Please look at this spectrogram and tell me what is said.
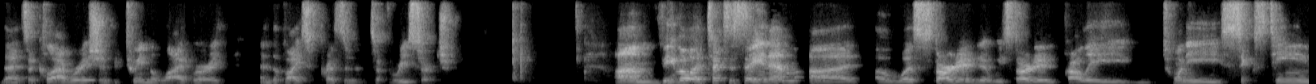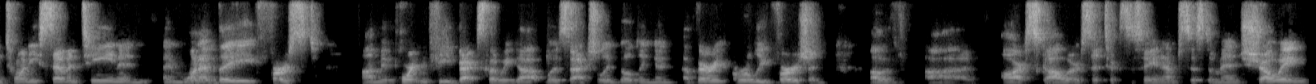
That's a collaboration between the library and the vice president of research. Um, Vivo at Texas A&M uh, uh, was started, we started probably 2016, 2017, and, and one of the first um, important feedbacks that we got was actually building a, a very early version of uh, our scholars at Texas A&M system and showing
